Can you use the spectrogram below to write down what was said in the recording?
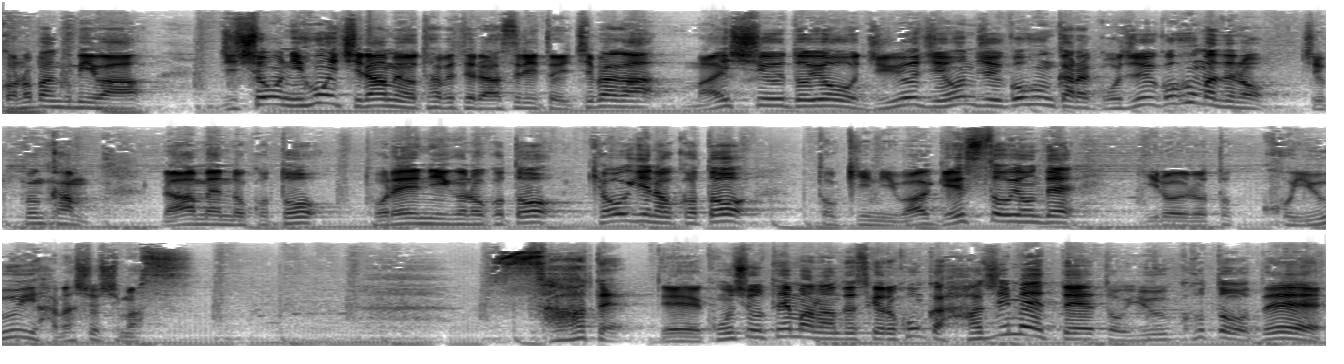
この番組は自称日本一ラーメンを食べてるアスリート市場が毎週土曜14時45分から55分までの10分間ラーメンのことトレーニングのこと競技のこと時にはゲストを呼んでいろいろと濃ゆい話をします。さて、えー今週のテーマなんですけど今回初めてということで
